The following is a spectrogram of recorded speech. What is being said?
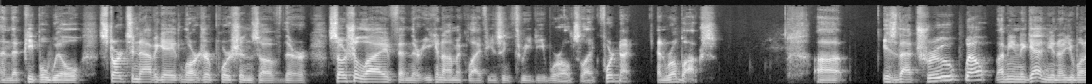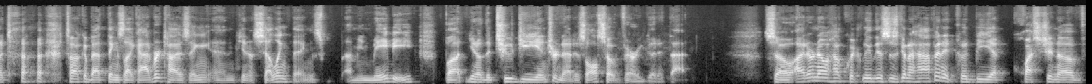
And that people will start to navigate larger portions of their social life and their economic life using 3D worlds like Fortnite and Roblox. Uh, is that true? Well, I mean, again, you know, you want to talk about things like advertising and, you know, selling things. I mean, maybe, but, you know, the 2D internet is also very good at that. So I don't know how quickly this is going to happen. It could be a question of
